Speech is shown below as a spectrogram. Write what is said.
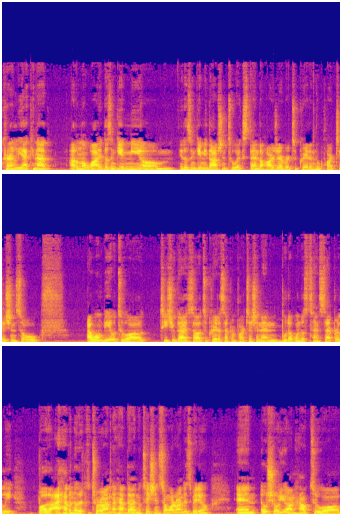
currently I cannot, I don't know why it doesn't give me, um, it doesn't give me the option to extend the hard drive or to create a new partition. So I won't be able to uh, teach you guys uh, to create a separate partition and boot up Windows 10 separately. But I have another tutorial. I'm gonna have the annotation somewhere around this video, and it'll show you on how to uh,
